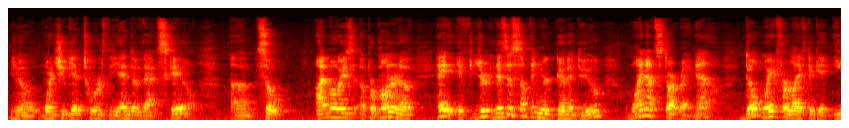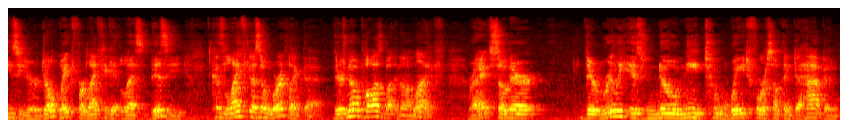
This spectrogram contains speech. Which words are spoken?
you know, once you get towards the end of that scale. Um, so I'm always a proponent of, hey, if you're this is something you're gonna do, why not start right now? Don't wait for life to get easier. Don't wait for life to get less busy, because life doesn't work like that. There's no pause button on life, right? So there, there really is no need to wait for something to happen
